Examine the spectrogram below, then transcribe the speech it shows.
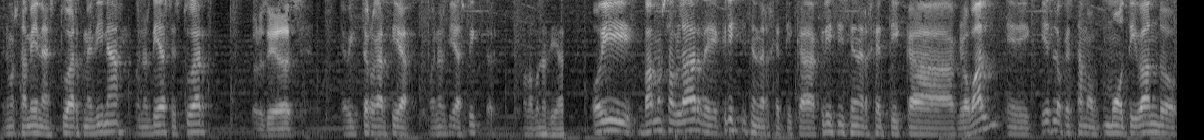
Tenemos también a Stuart Medina. Buenos días, Stuart. Buenos días. Y a Víctor García. Buenos días, Víctor. Hola, buenos días. Hoy vamos a hablar de crisis energética, crisis energética global. Eh, ¿Qué es lo que estamos motivando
